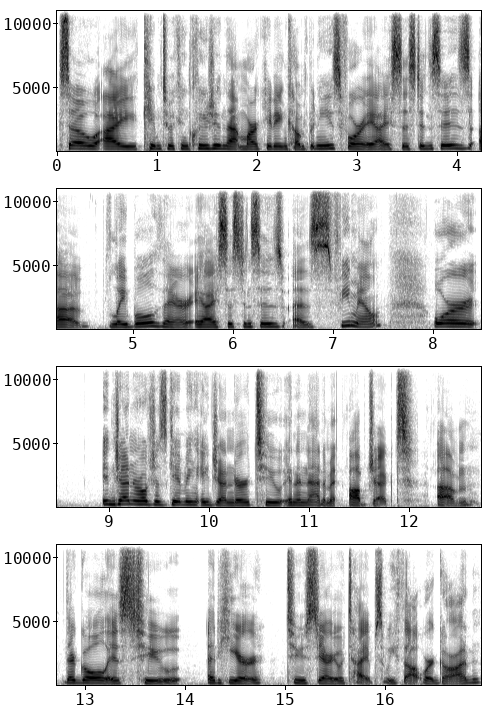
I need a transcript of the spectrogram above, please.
So I came to a conclusion that marketing companies for AI assistances uh, label their AI assistances as female, or in general, just giving a gender to an inanimate object. Um, their goal is to adhere to stereotypes we thought were gone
